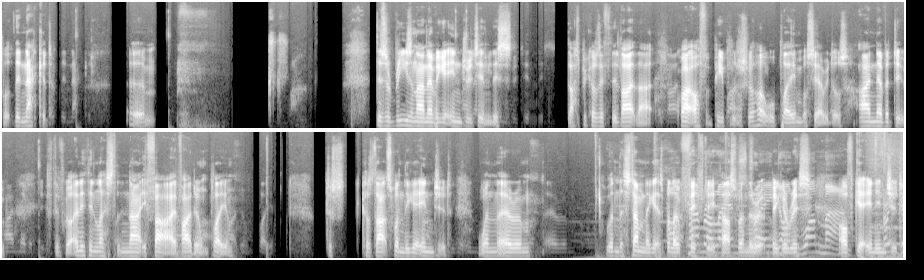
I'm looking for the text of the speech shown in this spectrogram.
but they're knackered. Um, there's a reason I never get injured in this. That's because if they're like that, quite often people just go, "Oh, we'll play him. We'll see how he does." I never do. If they've got anything less than 95, I don't play him. Just because that's when they get injured. When they're um, when the stamina gets below 50, that's when they're at bigger risk of getting injured.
